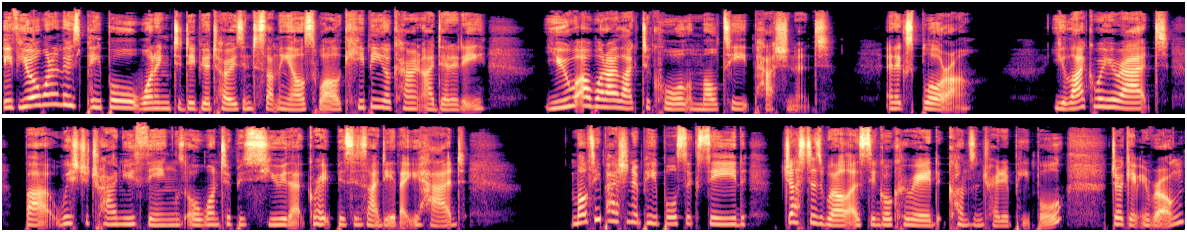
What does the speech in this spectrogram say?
If you're one of those people wanting to dip your toes into something else while keeping your current identity, you are what I like to call a multi passionate, an explorer. You like where you're at, but wish to try new things or want to pursue that great business idea that you had. Multi passionate people succeed just as well as single careered, concentrated people. Don't get me wrong,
